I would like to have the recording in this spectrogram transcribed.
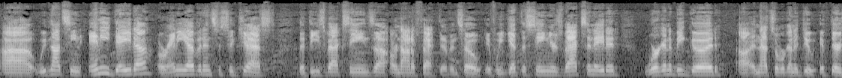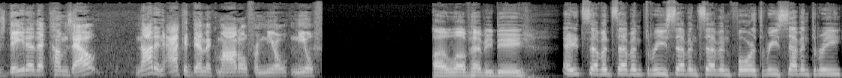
Uh, we've not seen any data or any evidence to suggest that these vaccines uh, are not effective. And so, if we get the seniors vaccinated, we're going to be good, uh, and that's what we're going to do. If there's data that comes out, not an academic model from Neil Neil. I love Heavy D. 877 377 4373.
